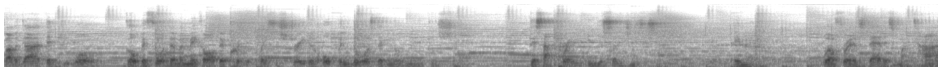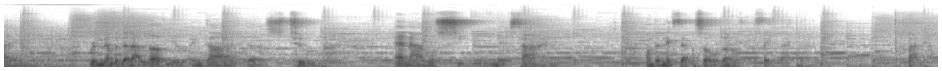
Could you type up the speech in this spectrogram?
Father God, that you will go before them and make all their crooked places straight and open doors that no man can shut. This I pray in your son Jesus'. Amen. Well, friends, that is my time. Remember that I love you and God does too. And I will see you next time on the next episode of The Faith Factor. Bye now.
